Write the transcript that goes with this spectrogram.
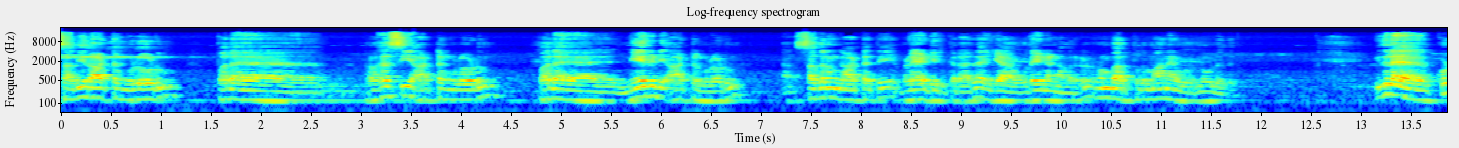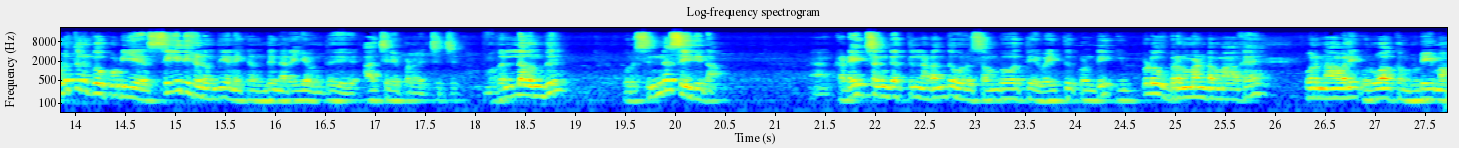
சதிராட்டங்களோடும் பல ரகசிய ஆட்டங்களோடும் பல நேரடி ஆட்டங்களோடும் சதுரங்க ஆட்டத்தை விளையாடியிருக்கிறாரு ஐயா உதயணன் அவர்கள். ரொம்ப அற்புதமான ஒரு நூல் இது. இதில் கொடுத்துருக்கக்கூடிய செய்திகள் வந்து எனக்கு வந்து நிறைய வந்து ஆச்சரியப்பட வச்சுச்சு. முதல்ல வந்து ஒரு சின்ன செய்தி தான் அஹ், கடைச்சங்கத்தில் நடந்த ஒரு சம்பவத்தை வைத்துக்கொண்டு இவ்வளவு பிரம்மாண்டமாக ஒரு நாவலை உருவாக்க முடியுமா?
